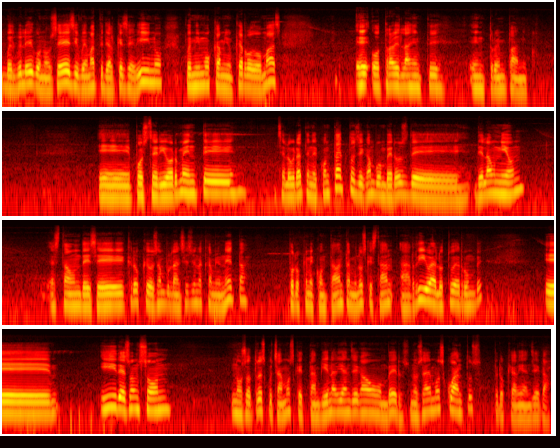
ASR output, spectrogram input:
Vuelvo y le digo, no sé si fue material que se vino, fue el mismo camión que rodó más. Eh, otra vez la gente entró en pánico. Eh, posteriormente se logra tener contactos, llegan bomberos de, la Unión, hasta donde se creo que dos ambulancias y una camioneta, por lo que me contaban también los que estaban arriba del otro derrumbe. Eh, y de son nosotros escuchamos que también habían llegado bomberos, no sabemos cuántos, pero que habían llegado.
